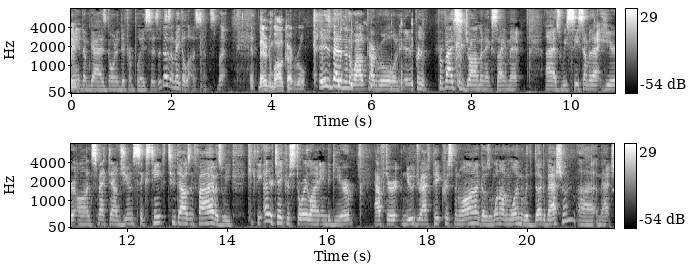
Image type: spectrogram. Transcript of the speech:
random guys going to different places. It doesn't make a lot of sense, but It's better than wild card rule. it is better than the wild card rule, and it pro- provides some drama and excitement. Uh, as we see some of that here on SmackDown June 16th, 2005, as we kick the Undertaker storyline into gear. After new draft pick Chris Benoit goes one on one with Doug Basham, uh, a match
